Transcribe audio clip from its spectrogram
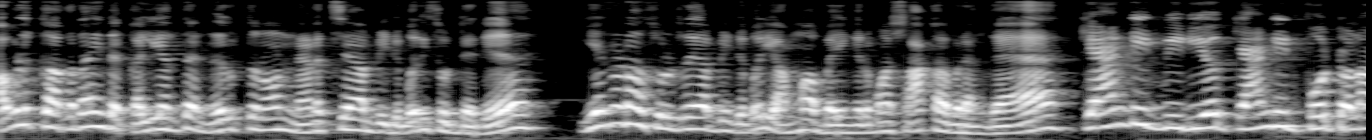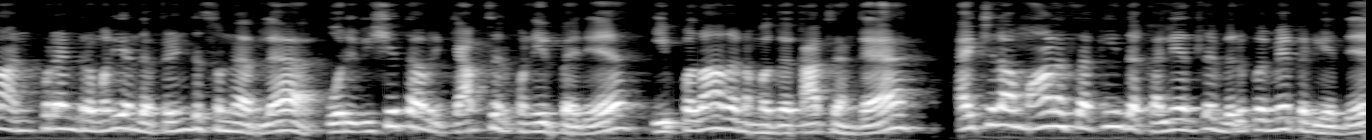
அவளுக்காக தான் இந்த கல்யாணத்தை நிறுத்தணும்னு நினைச்சேன் அப்படின்ற மாதிரி சொல்றாரு என்னடா சொல்றது அப்படின்ற மாதிரி அம்மா பயங்கரமா ஷாக் ஆகுறாங்க. கேண்டிட் வீடியோ கேண்டிட் போட்டோலாம் அனுப்புறன்ற மாதிரி அந்த ஃப்ரெண்டு சொன்னார்ல. ஒரு விஷயத்தை அவர் கேப்சர் பண்ணிருப்பாரு இப்பதான் அதை நமக்கு காட்டுறாங்க. ஆக்சுவலா மானசாக்கு இந்த கல்யாணத்துல விருப்பமே கிடையாது.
